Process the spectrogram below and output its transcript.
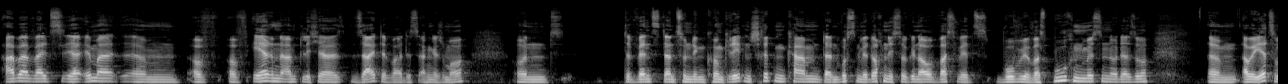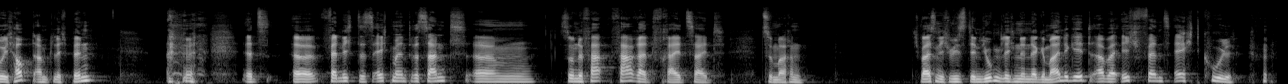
aber weil es ja immer ähm, auf, auf ehrenamtlicher Seite war, das Engagement. Und wenn es dann zu den konkreten Schritten kam, dann wussten wir doch nicht so genau, was wir jetzt, wo wir was buchen müssen oder so. Ähm, aber jetzt, wo ich hauptamtlich bin, jetzt äh, fände ich das echt mal interessant, ähm, so eine Fa Fahrradfreizeit zu machen. Ich weiß nicht, wie es den Jugendlichen in der Gemeinde geht, aber ich fände es echt cool.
